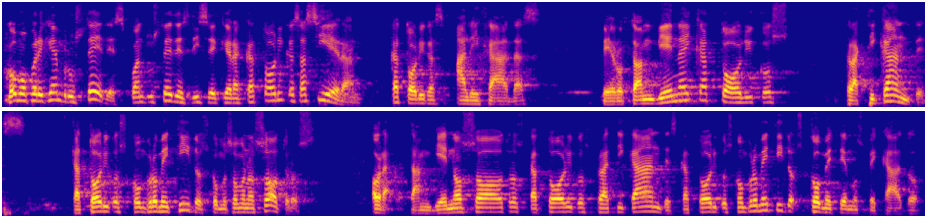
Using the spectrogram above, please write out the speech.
Como por ejemplo ustedes, cuando ustedes dicen que eran católicas, así eran, católicas alejadas. Pero también hay católicos practicantes, católicos comprometidos como somos nosotros. Ahora, también nosotros, católicos practicantes, católicos comprometidos, cometemos pecado.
